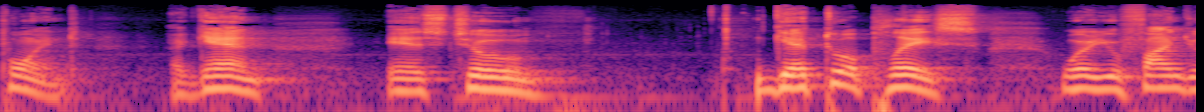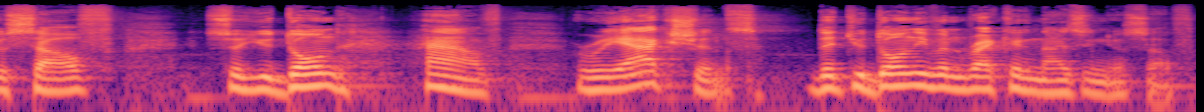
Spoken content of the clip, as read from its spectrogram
point, again, is to get to a place where you find yourself so you don't have reactions that you don't even recognize in yourself.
